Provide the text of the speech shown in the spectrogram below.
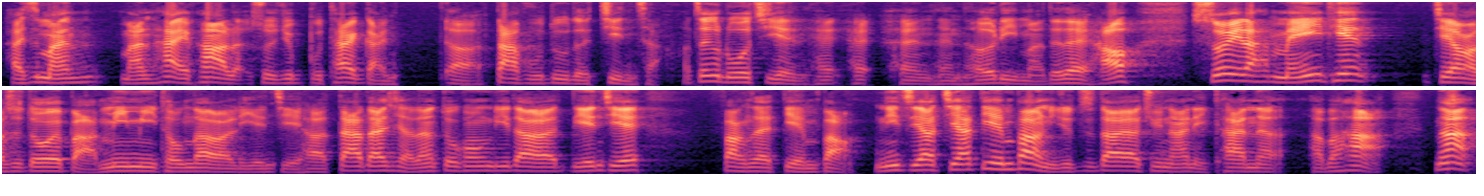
还是蛮蛮害怕的，所以就不太敢啊大幅度的进场，这个逻辑很很很很很合理嘛，对不对？好，所以呢，每一天姜老师都会把秘密通道的连接哈，大单小单多空力道的连接放在电报，你只要加电报，你就知道要去哪里看了，好不好？那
